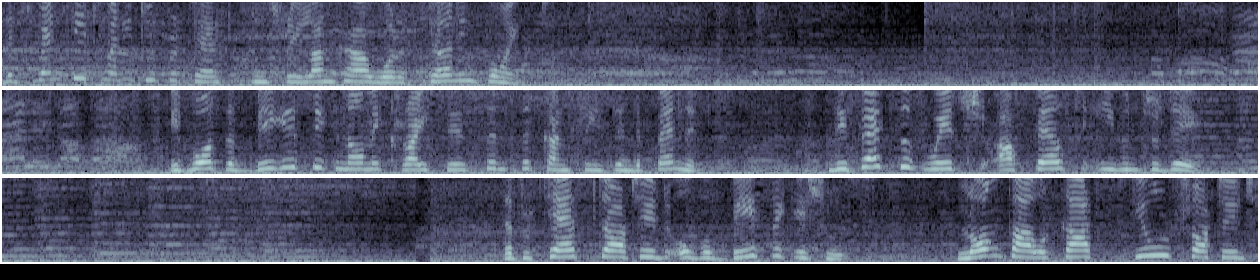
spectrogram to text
The 2022 protests in Sri Lanka were a turning point. It was the biggest economic crisis since the country's independence, the effects of which are felt even today. The protest started over basic issues long power cuts, fuel shortage,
